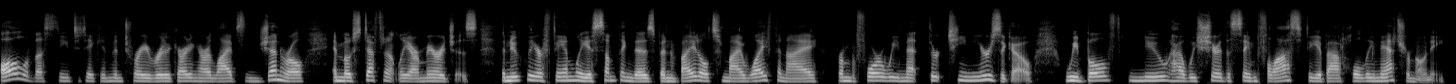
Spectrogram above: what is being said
all of us need to take inventory regarding our lives in general, and most definitely our marriages. The nuclear family is something that has been vital to my wife and I from before we met 13 years ago. We both knew how we share the same philosophy about holy matrimony.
